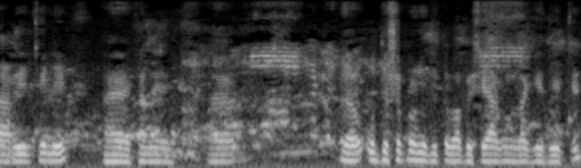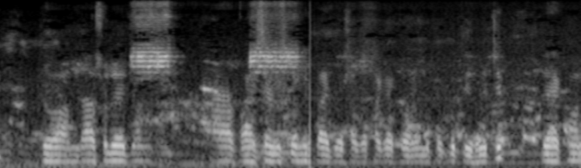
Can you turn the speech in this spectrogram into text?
তারই ছেলে এখানে উদ্দেশ্য প্রণোদিতভাবে সে আগুন লাগিয়ে দিয়েছে। তো আমরা আসলে ফায়ার সার্ভিস কর্মী প্রায় দশ হাজার টাকা করার মতো ক্ষতি হয়েছে। তো এখন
